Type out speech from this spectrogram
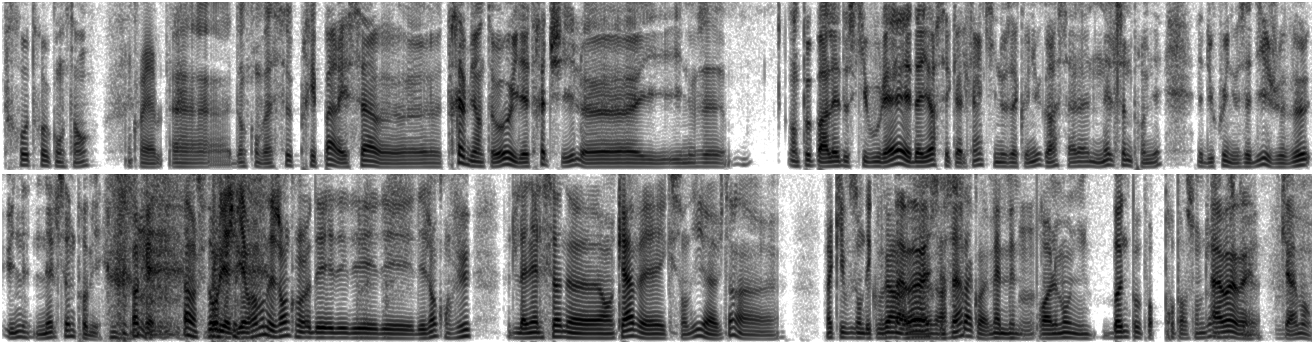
trop trop content. Incroyable. Euh, donc on va se préparer ça euh, très bientôt. Il est très chill. euh, il, il nous a un peu parlé de ce qu'il voulait. Et d'ailleurs, c'est quelqu'un qui nous a connus grâce à la Nelson Premier. Et du coup, il nous a dit Je veux une Nelson Premier. Ok. Ah, donc il y a- vraiment des gens, qui ont, des, des, des, des, des gens qui ont vu de la Nelson euh, en cave et qui se sont dit, euh, putain, euh, qui vous ont découvert Bah ouais, c'est ça. quoi. Même, même Mm. probablement une bonne po- proportion de gens. ah ouais, ouais, carrément.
